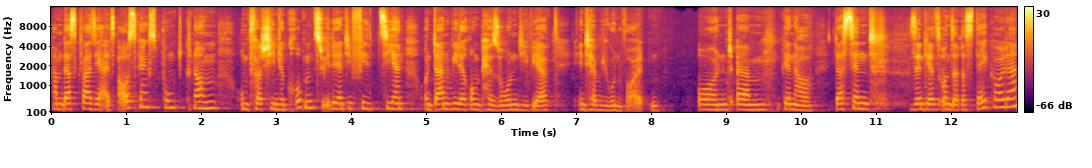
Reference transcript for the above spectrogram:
haben das quasi als Ausgangspunkt genommen, um verschiedene Gruppen zu identifizieren und dann wiederum Personen, die wir interviewen wollten. Und ähm, genau, das sind, sind jetzt unsere Stakeholder.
